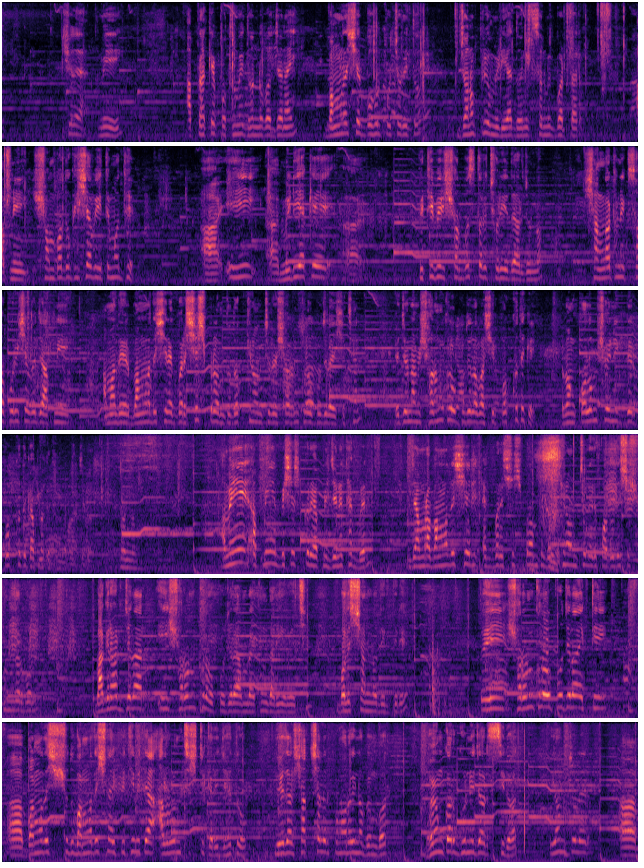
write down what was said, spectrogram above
আসলে আমি আপনাকে প্রথমেই ধন্যবাদ জানাই। বাংলাদেশের বহুল প্রচলিত জনপ্রিয় মিডিয়া, দৈনিক শ্রমিক বার্তার। আপনি সম্পাদক হিসাবে ইতিমধ্যে এই মিডিয়াকে পৃথিবীর সর্বস্তরে ছড়িয়ে দেওয়ার জন্য সাংগঠনিক সফর হিসেবে যে আপনি আমাদের বাংলাদেশের একবার শেষ প্রান্ত দক্ষিণ অঞ্চলের শরণখোলা উপজেলা এসেছেন। এজন্য আমি শরণখোলা উপজেলাবাসীর পক্ষ থেকে এবং কলম সৈনিকদের পক্ষ থেকে আপনাকে ধন্যবাদ জানাই। ধন্যবাদ। আমি আপনি বিশেষ করে আপনি জেনে থাকবেন যে আমরা বাংলাদেশের একবারে শেষ প্রান্ত দক্ষিণ অঞ্চলের পাদদেশে সুন্দরবন বাগেরহাট জেলার এই শরণখোলা উপজেলায় আমরা এখন দাঁড়িয়ে রয়েছি বলেশ্বর নদীর তীরে। তো এই শরণখোলা উপজেলা একটি বাংলাদেশ, শুধু বাংলাদেশ নয়, পৃথিবীতে আলোড়ন সৃষ্টিকারী, যেহেতু দু হাজার সাত সালের পনেরোই নভেম্বর, ভয়ঙ্কর ঘূর্ণিঝড় সিডর, এই অঞ্চলের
